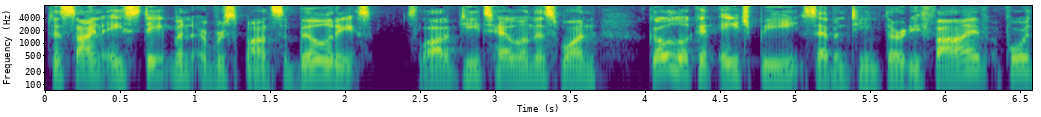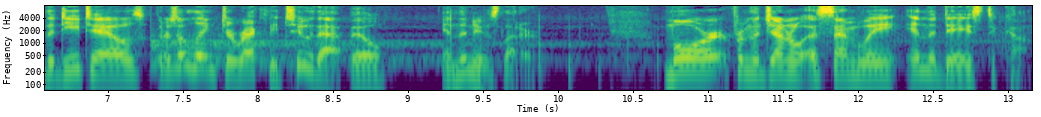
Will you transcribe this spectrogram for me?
to sign a statement of responsibilities. There's a lot of detail on this one. Go look at HB 1735 for the details. There's a link directly to that bill in the newsletter. More from the General Assembly in the days to come.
